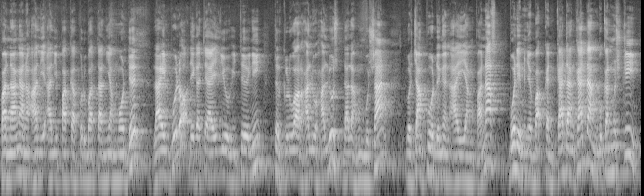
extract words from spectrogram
Pandangan ahli-ahli pakar perubatan yang moden lain pula dia kata air liur kita ni terkeluar halus-halus dalam hembusan bercampur dengan air yang panas boleh menyebabkan kadang-kadang bukan mesti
